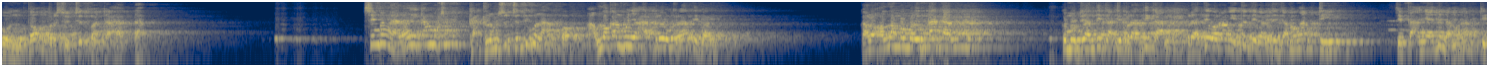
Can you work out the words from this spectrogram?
Untuk bersujud pada Adam sing menghalangi kamu gak gelem sujud itu lapo Allah kan punya hak prerogatif kalau Allah memerintahkan kemudian tidak diperhatikan berarti orang itu tidak tidak mengabdi ciptaannya itu tidak mengabdi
